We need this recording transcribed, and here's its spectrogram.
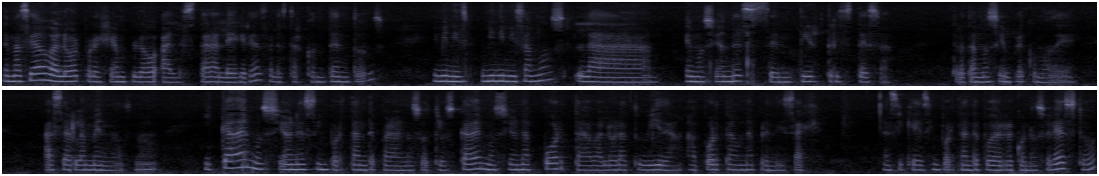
demasiado valor, por ejemplo, al estar alegres, al estar contentos, y minimizamos la emoción de sentir tristeza. Tratamos siempre como de hacerla menos, ¿no? Y cada emoción es importante para nosotros, cada emoción aporta valor a tu vida, aporta un aprendizaje. Así que es importante poder reconocer esto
